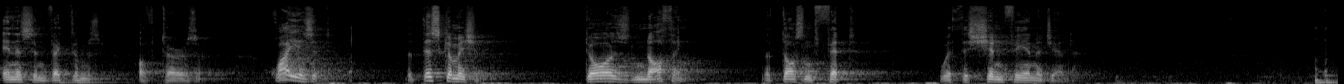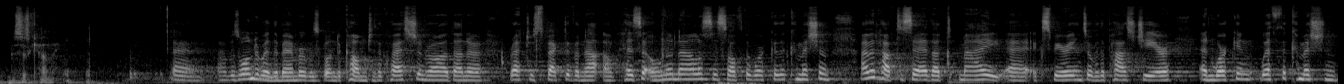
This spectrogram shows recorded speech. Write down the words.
innocent victims of terrorism. Why is it that this Commission does nothing that doesn't fit with the Sinn Féin agenda? Mrs Kelly. Um, I was wondering when the member was going to come to the question rather than a retrospective of his own analysis of the work of the Commission. I would have to say that my uh, experience over the past year in working with the Commission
